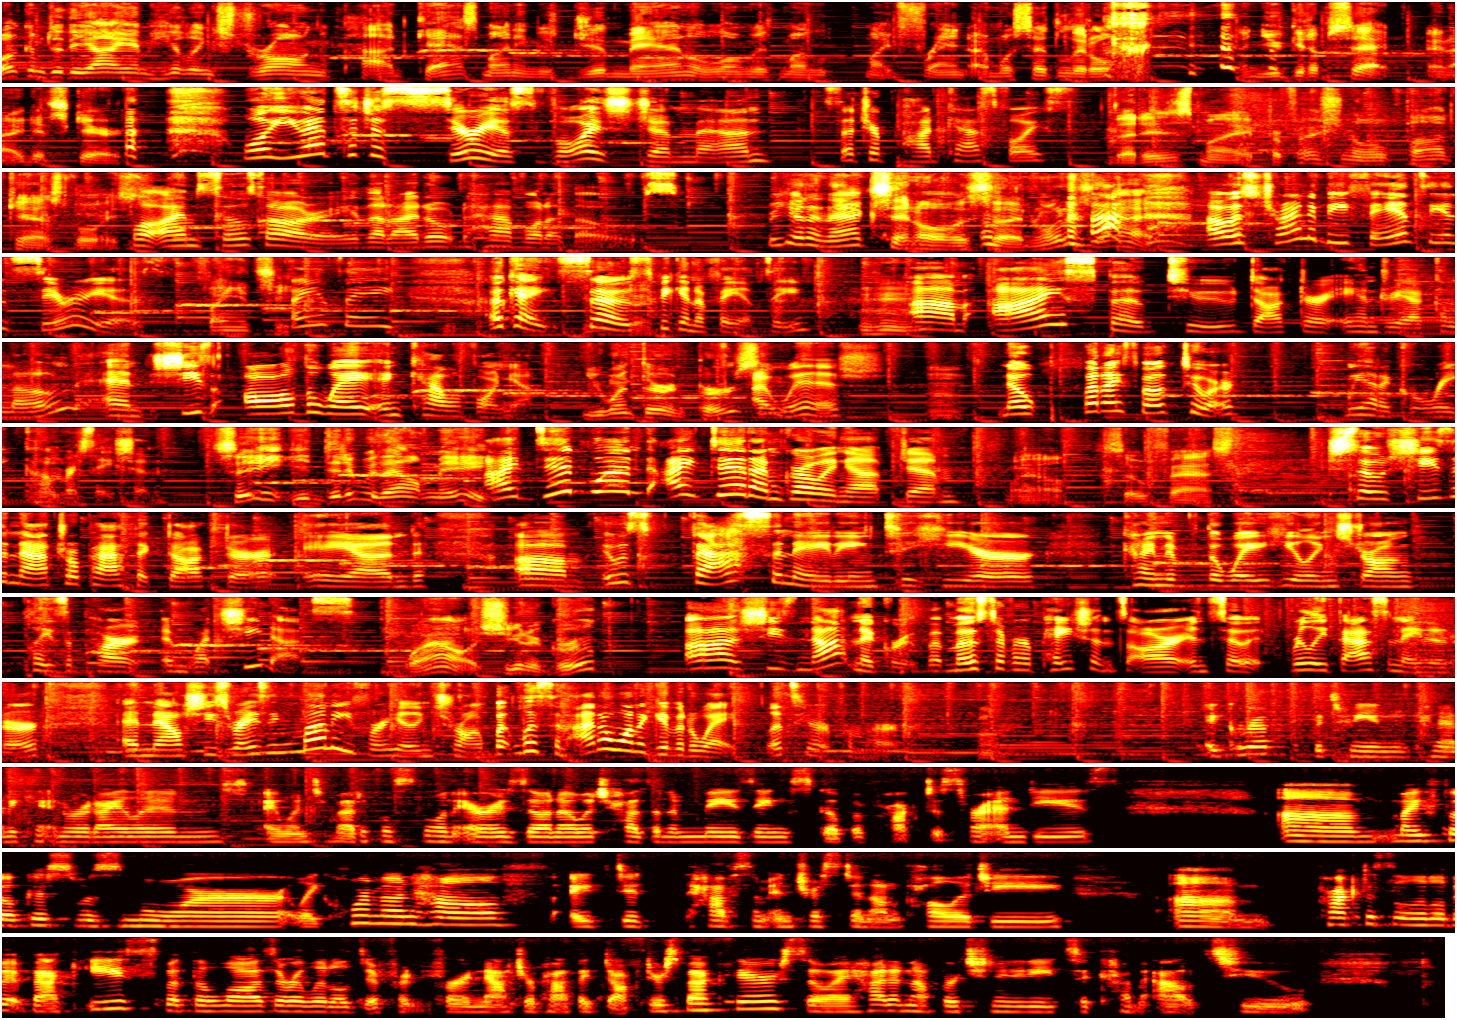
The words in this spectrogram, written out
Welcome to the I Am Healing Strong podcast. My name is Jim Mann, along with my my friend. I almost said little, and you get upset, and I get scared. Well, you had such a serious voice, Jim Mann. Is that your podcast voice? That is my professional podcast voice. Well, I'm so sorry that I don't have one of those. we got an accent all of a sudden. What is that? I was trying to be fancy and serious. Fancy. Fancy. Okay, so Okay. speaking of fancy, Mhm. um, I spoke to Dr. Andrea Colon, and she's all the way in California. You went there in person? I wish. Oh. Nope, but I spoke to her. We had a great conversation. See, you did it without me. I did one. I did. I'm growing up, Jim. wow, so fast. So she's a naturopathic doctor, and um, it was fascinating to hear kind of the way Healing Strong plays a part in what she does. Wow, is she in a group? Uh, she's not in a group, but most of her patients are, and so it really fascinated her. And now she's raising money for Healing Strong. But listen, I don't want to give it away. Let's hear it from her. I grew up between Connecticut and Rhode Island. I went to medical school in Arizona, which has an amazing scope of practice for NDs. Um, my focus was more like hormone health. I did have some interest in oncology. Um, practice a little bit back east, but the laws are a little different for naturopathic doctors back there. So I had an opportunity to come out to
